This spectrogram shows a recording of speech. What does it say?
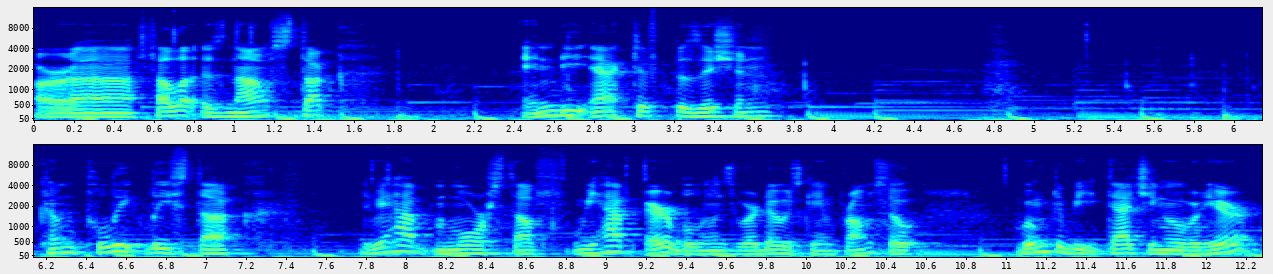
Our uh, fella is now stuck in the active position completely stuck. We have more stuff? We have air balloons where those came from. So going to be attaching over here.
